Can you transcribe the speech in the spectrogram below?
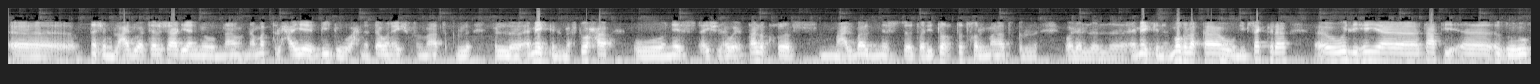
آه نجم العدوى ترجع لأنه نمط الحياة بيدو. إحنا تو نعيش في المناطق في الأماكن المفتوحة وناس تعيش الهواء الطلق مع البرد الناس تولي تدخل المناطق ولا الأماكن المغلقة واللي مسكرة آه، واللي هي تعطي آه، الظروف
